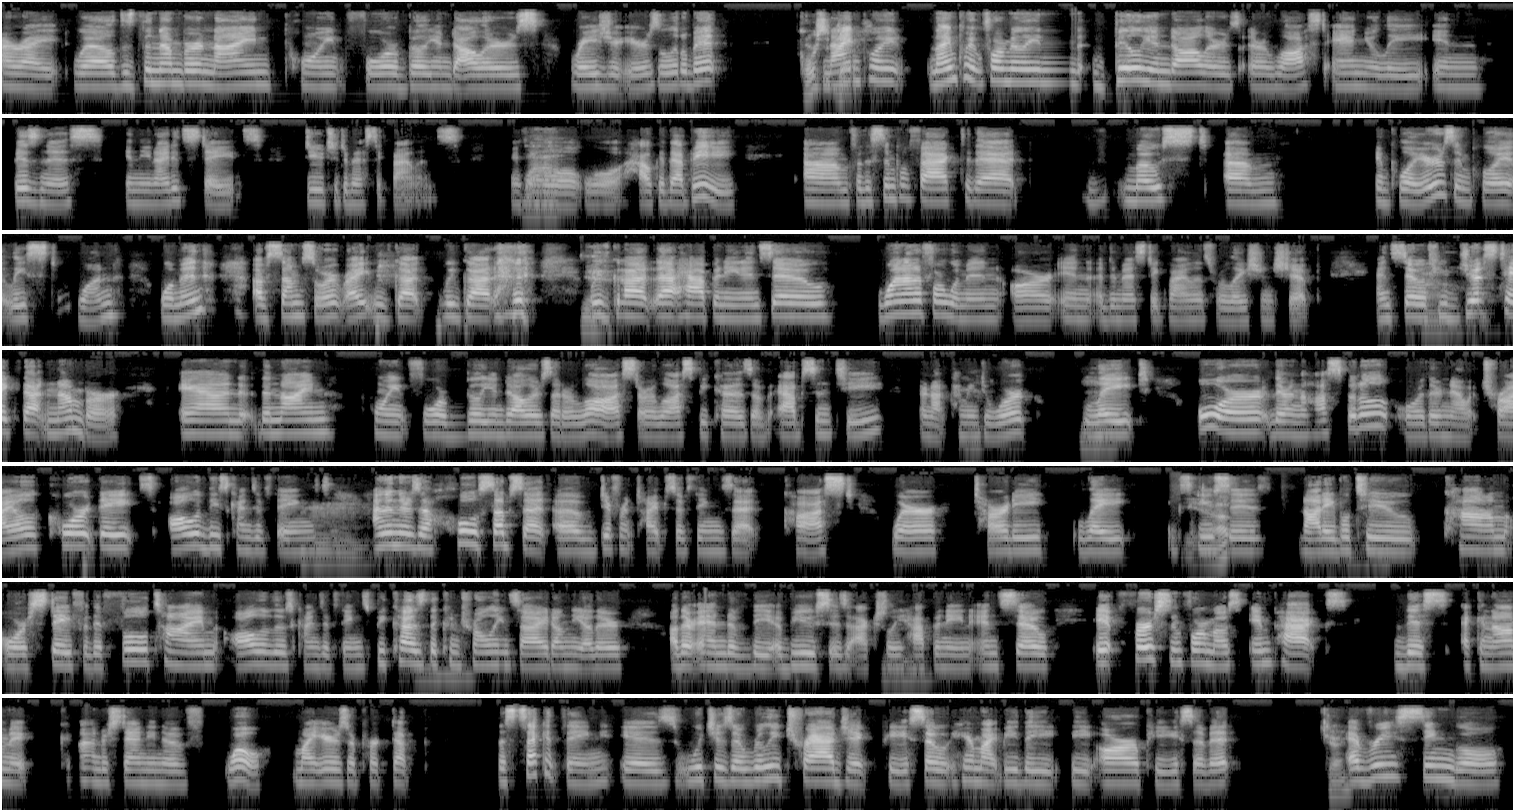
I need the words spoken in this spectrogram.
All right. Well, does the number $9.4 billion raise your ears a little bit? Of course, Nine point nine point four million billion dollars are lost annually in business in the United States due to domestic violence. I think, Wow. well, well, how could that be? Um, for the simple fact that most um, employers employ at least one woman of some sort, right? We've got we've got we've got that happening, and so one out of four women are in a domestic violence relationship. And so, if you just take that number and the nine point four billion dollars that are lost are lost because of absentee, they're not coming to work, Mhm. late, or they're in the hospital, or they're now at trial, court dates, all of these kinds of things. Mm. And then there's a whole subset of different types of things that cost where tardy, late, excuses, not able to come or stay for the full time, all of those kinds of things because the Mhm. controlling side on the other other end of the abuse is actually Mhm. happening. And so it first and foremost impacts this economic understanding of, whoa, my ears are perked up. The second thing is, which is a really tragic piece. So here might be the the R piece of it Okay. every single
